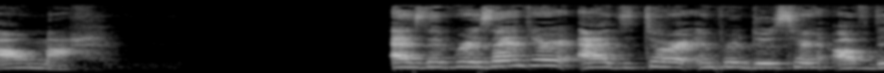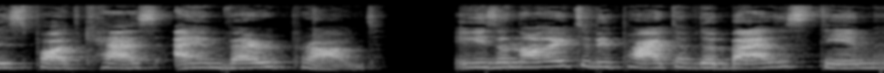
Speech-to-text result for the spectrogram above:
Ao Mar. As the presenter, editor, and producer of this podcast, I am very proud. It is an honor to be part of the Bilos team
